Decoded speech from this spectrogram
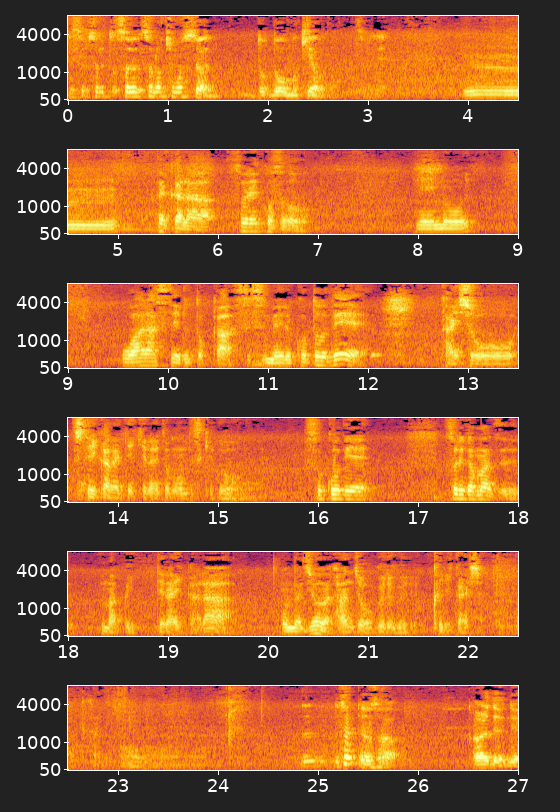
でそそれとそれその気持ちとはどどう向き合うの？それでうーん。だからそれこそネームを終わらせるとか進めることで解消していかなきゃいけないと思うんですけどそこでそれがまずうまくいってないから同じような感情をぐるぐる繰り返しちゃってるなって感じ。さっきのさあれだよね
